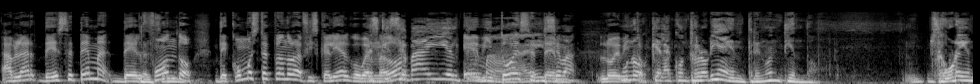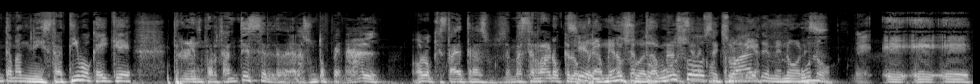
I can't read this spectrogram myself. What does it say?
hablar de este tema, del, Del fondo, fondo. de cómo está actuando la fiscalía, el gobernador. Es que se va ahí el tema. Evitó ese ahí tema. se va. Lo evitó. Uno, que la Contraloría entre, no entiendo. Seguro hay un tema administrativo que hay que. Pero lo importante es el, el asunto penal. ¿no? Lo que está detrás. Se me hace raro que lo Sí, el primero abuso, el abuso a la sexual de menores. Uno. eh, eh, eh,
